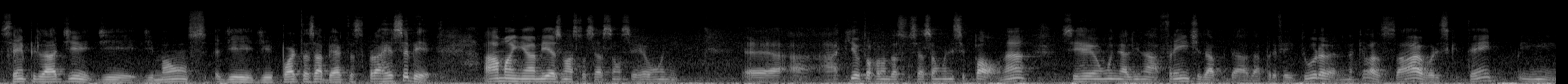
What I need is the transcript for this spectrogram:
sempre lá de, de, de mãos, de, de portas abertas para receber. Amanhã mesmo a associação se reúne é, aqui eu estou falando da associação municipal, né? Se reúne ali na frente da, da, da prefeitura, naquelas árvores que tem, em,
